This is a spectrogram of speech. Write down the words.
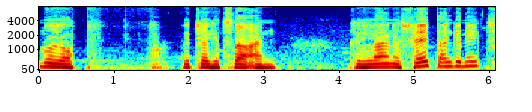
Naja, wird ja jetzt da ein kleines Feld angelegt.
